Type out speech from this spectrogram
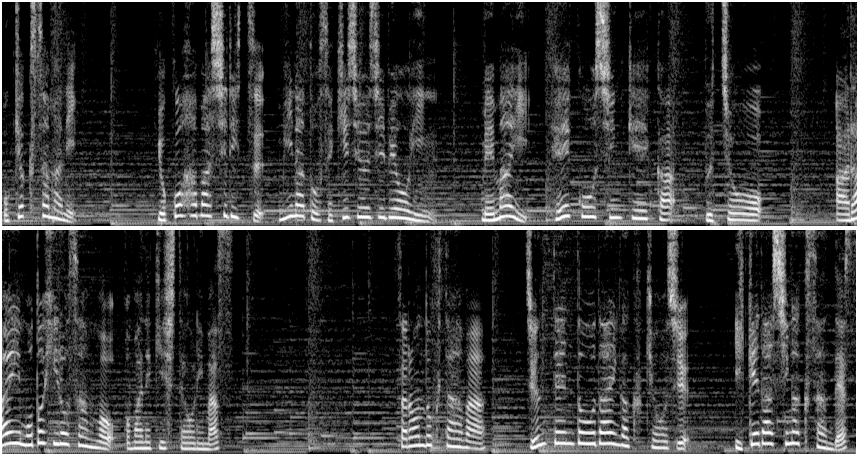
お客様に横浜市立港赤十字病院めまい平行神経科部長新井元弘さんをお招きしております。サロンドクターは順天堂大学教授池田志学さんです。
